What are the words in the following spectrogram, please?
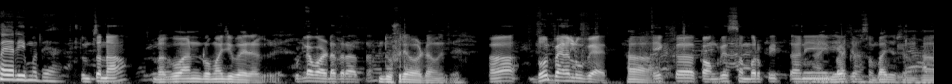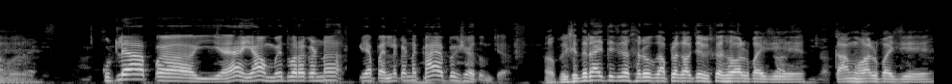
तयारीमध्ये आहे. तुमचं नाव? भगवान रोमाजी बैरागडे कुठल्या वार्डात राहता? दुसऱ्या वॉर्डामध्ये. अ, दोन पॅनल उभे आहेत. हा. एक अ, काँग्रेस समर्पित आणि भाजप भाजप समर्पित. हा बरोबर. कुठल्या अ, या या उमेदवाराकडनं या पॅनलकडनं काय अपेक्षा आहे तुमच्या? अपेक्षा तर राहतेच का? सर्व आपल्या गावचा विकास व्हायला पाहिजे काम व्हायला पाहिजे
